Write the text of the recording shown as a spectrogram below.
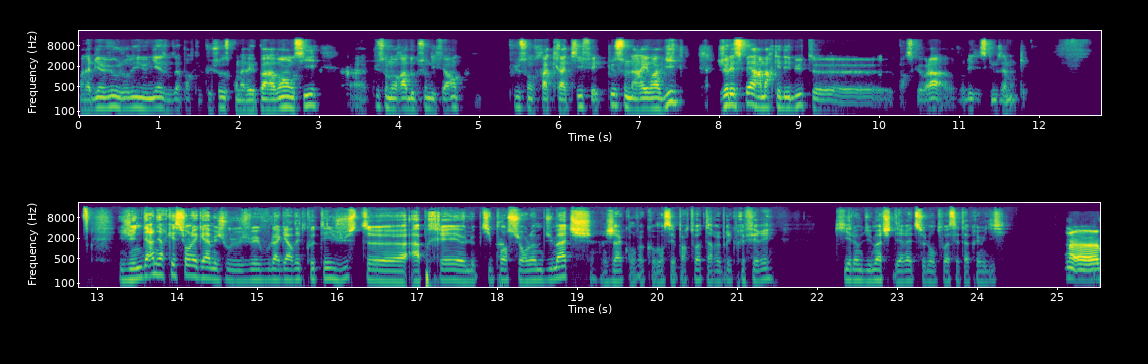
On a bien vu aujourd'hui, Nunez vous apporte quelque chose qu'on n'avait pas avant aussi. plus on aura d'options différentes, plus on sera créatif et plus on arrivera vite, je l'espère, à marquer des buts, parce que voilà, aujourd'hui, c'est ce qui nous a manqué. J'ai une dernière question, les gars, mais je, vais vous la garder de côté juste euh, après le petit point sur l'homme du match. Jacques, on va commencer par toi, ta rubrique préférée. Qui est l'homme du match des Reds selon toi cet après-midi? Euh,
